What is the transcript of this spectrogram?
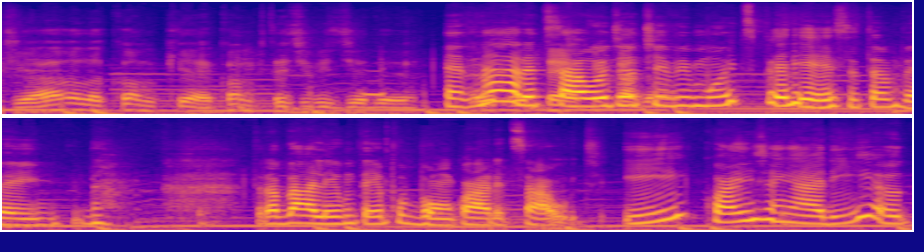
de aula? Como que é? Como que tá dividido? É, na área de saúde eu tive muita experiência também. Trabalhei um tempo bom com a área de saúde. E com a engenharia,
